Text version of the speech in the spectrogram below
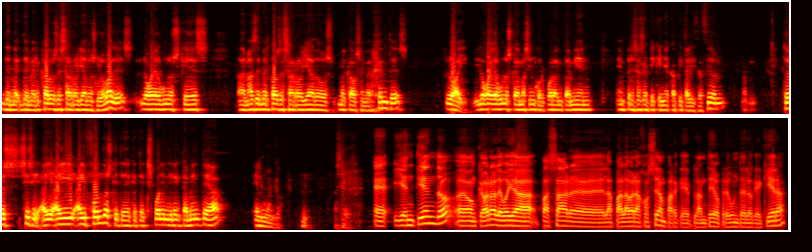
de, mercados desarrollados globales. Luego hay algunos que es, además de mercados desarrollados, mercados emergentes. Lo hay. Y luego hay algunos que además incorporan también empresas de pequeña capitalización. Entonces, sí, sí, hay, hay, fondos que te, exponen directamente a el mundo. Eh, y entiendo, eh, aunque ahora le voy a pasar eh, la palabra a José para que plantee o pregunte lo que quiera.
